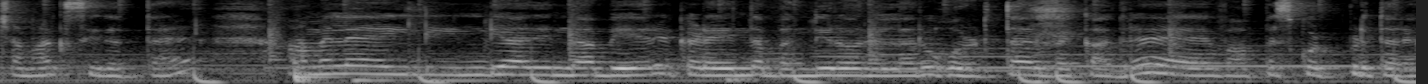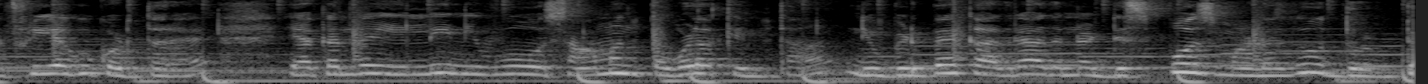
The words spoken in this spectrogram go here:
ಚೆನ್ನಾಗಿ ಸಿಗುತ್ತೆ. ಆಮೇಲೆ ಇಲ್ಲಿ ಇಂಡಿಯಾದಿಂದ ಬೇರೆ ಕಡೆಯಿಂದ ಬಂದಿರೋರೆಲ್ಲರೂ ಹೊರಡ್ತಾ ಇರಬೇಕಾದ್ರೆ ವಾಪಸ್ ಕೊಟ್ಬಿಡ್ತಾರೆ ಫ್ರೀಯಾಗೂ ಕೊಡ್ತಾರೆ. ಯಾಕಂದರೆ ಇಲ್ಲಿ ನೀವು ಸಾಮಾನು ತಗೊಳ್ಳೋಕ್ಕಿಂತ ನೀವು ಬಿಡಬೇಕಾದ್ರೆ ಅದನ್ನು ಡಿಸ್ಪೋಸ್ ಮಾಡೋದು ದೊಡ್ಡ.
